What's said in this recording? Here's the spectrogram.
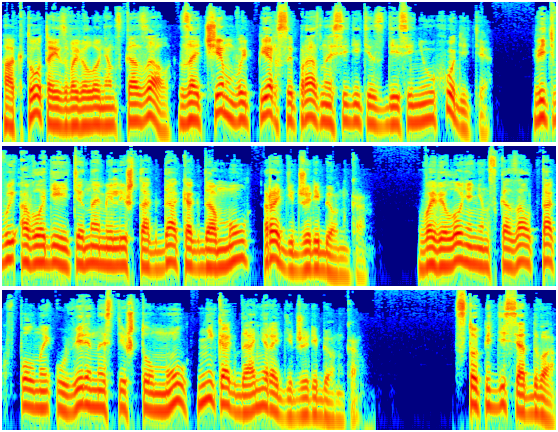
А кто-то из вавилонян сказал, «Зачем вы, персы, праздно сидите здесь и не уходите? Ведь вы овладеете нами лишь тогда, когда мул родит же ребенка». Вавилонянин сказал так в полной уверенности, что мул никогда не родит же ребенка. 152.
